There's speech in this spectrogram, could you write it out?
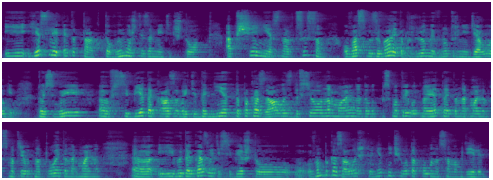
И если это так, то вы можете заметить, что общение с нарциссом у вас вызывает определенные внутренние диалоги. То есть вы э, в себе доказываете, да нет, да показалось, да все нормально, да вот посмотри вот на это, это нормально, посмотри вот на то, это нормально. Э, и вы доказываете себе, что вам показалось, что нет ничего такого на самом деле.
